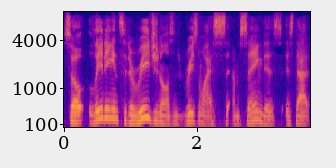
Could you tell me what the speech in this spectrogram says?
So leading into the regionals, and the reason why I s- I'm saying this is that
